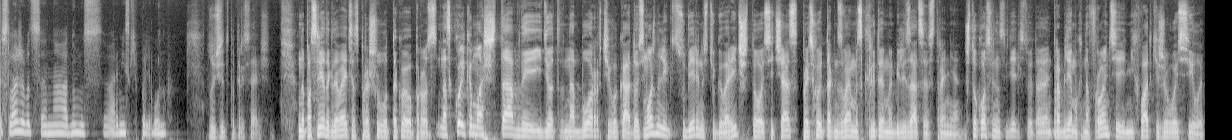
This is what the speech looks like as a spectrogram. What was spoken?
слаживаться на одном из армейских полигонов. Звучит потрясающе. Напоследок давайте спрошу вот такой вопрос. Насколько масштабный идет набор ЧВК? То есть можно ли с уверенностью говорить, что сейчас происходит так называемая скрытая мобилизация в стране? Что косвенно свидетельствует о проблемах на фронте, нехватке живой силы?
